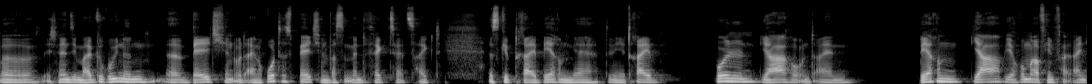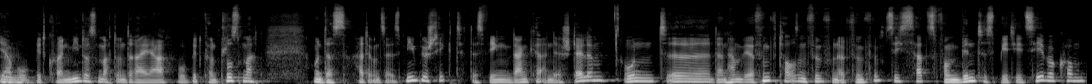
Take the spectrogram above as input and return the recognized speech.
äh, ich nenne sie mal grünen äh, Bällchen und ein rotes Bällchen, was im Endeffekt zeigt, es gibt drei Bären mehr, nee, drei Bullenjahre und ein Bärenjahr, wie auch immer, auf jeden Fall ein Jahr, Mhm. wo Bitcoin Minus macht und drei Jahre, wo Bitcoin Plus macht. Und das hat er uns als Meme geschickt. Deswegen danke an der Stelle. Und äh, dann haben wir 5555 Satz vom Wind des BTC bekommen.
